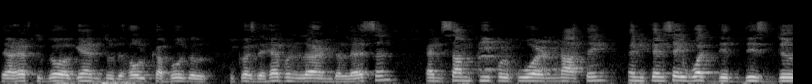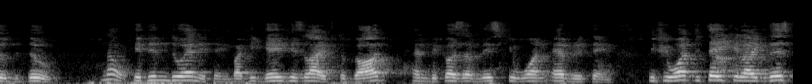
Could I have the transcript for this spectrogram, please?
They have to go again to the whole caboodle because they haven't learned the lesson. And some people who are nothing. And you can say, what did this dude do? No, he didn't do anything, but he gave his life to God, and because of this, he won everything. If you want to take it like this,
